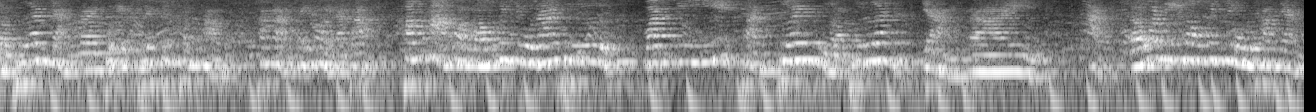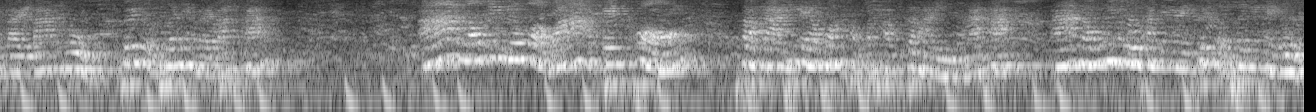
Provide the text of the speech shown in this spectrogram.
ลือเพื่อนอย่างไรคุณเอ็มช่วยขึ้นคำถามข้างหลังให้หน่อยนะคะคำถามของน้องวินยูได้คือ วันนี้ฉันช่วยเหลือเพื่อนอย่างไรอะแล้ววันนี้น้องวินยูทำอย่างไรบ้างลูกช่วยเหลือเพื่อนอย่างไรบ้างคะอ่าน้องวินยูบอกว่าเป็นของสัปดาห์ที่แล้วเพราเขาประทับใจนะคะอ่าน้องวินยูทำยังไงช่วยเหลือเพื่อนยังไงลูก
